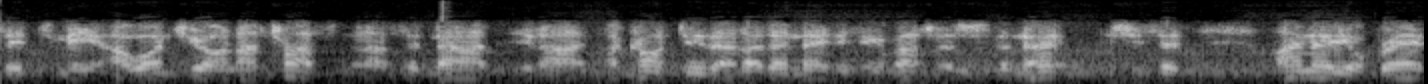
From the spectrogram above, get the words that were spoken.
said to me, I want you on our trust. And I said, no, you know, I, I can't do that. I don't know anything about it. She said, no. She said, I know your brain.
